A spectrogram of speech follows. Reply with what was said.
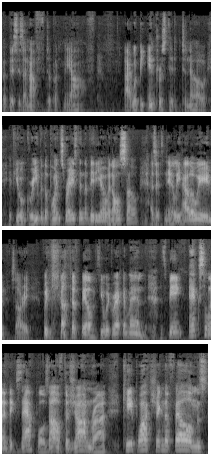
But this is enough to put me off. I would be interested to know if you agree with the points raised in the video, and also, as it's nearly Halloween, sorry, which other films you would recommend as being excellent examples of the genre. Keep watching the films,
